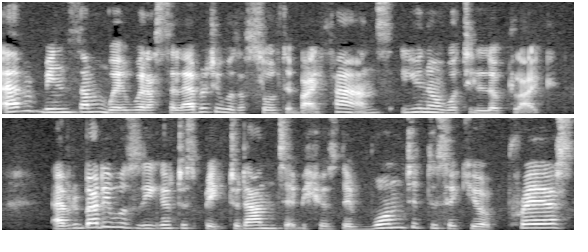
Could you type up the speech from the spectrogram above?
ever been somewhere where a celebrity was assaulted by fans, you know what it looked like. Everybody was eager to speak to Dante because they wanted to secure prayers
